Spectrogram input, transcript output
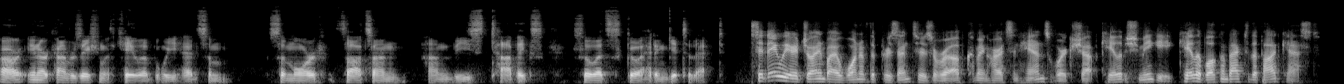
our, in our conversation with Caleb, we had some some more thoughts on on these topics. So let's go ahead and get to that. Today we are joined by one of the presenters of our upcoming Hearts and Hands workshop, Caleb Schmigi. Caleb, welcome back to the podcast.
